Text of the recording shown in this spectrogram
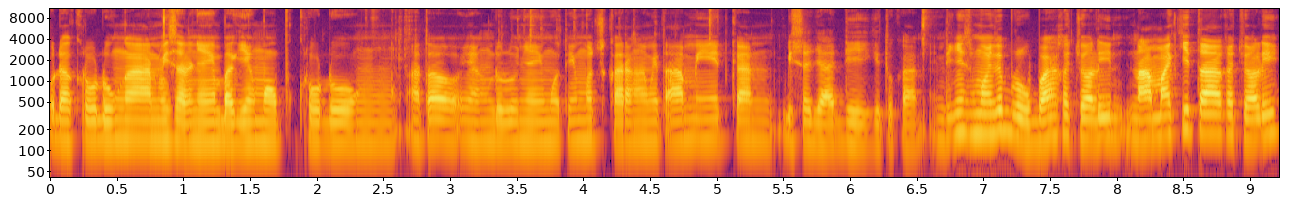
udah kerudungan misalnya yang bagi yang mau kerudung atau yang dulunya imut-imut sekarang amit-amit kan bisa jadi gitu kan. Intinya semua itu berubah kecuali nama kita kecuali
